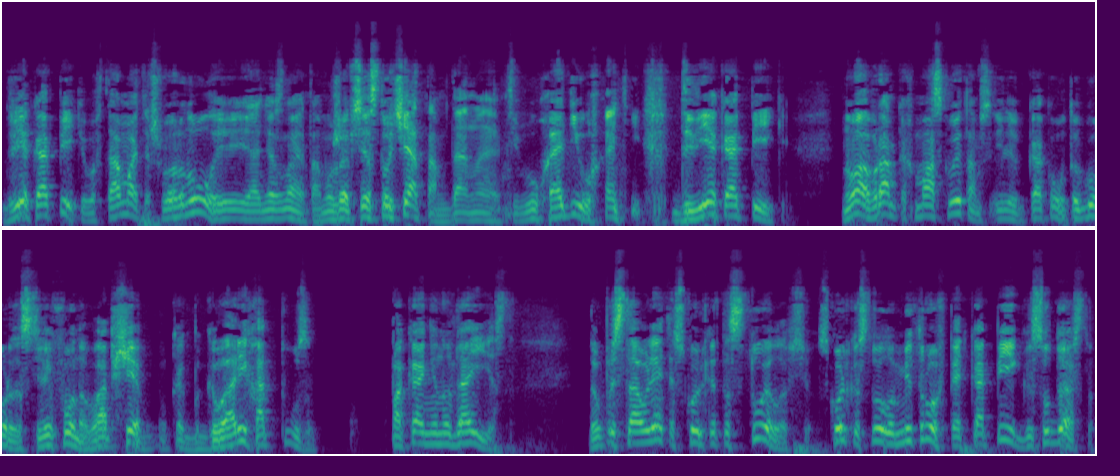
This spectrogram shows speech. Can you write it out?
две копейки в автомате швырнул, и, я не знаю, там уже все стучат, там, да, на, уходи, уходи. Две копейки. Ну, а в рамках Москвы там, или какого-то города с телефона вообще, ну, как бы, говори от пуза, пока не надоест. Да вы представляете, сколько это стоило все? Сколько стоило метро в 5 копеек государству?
